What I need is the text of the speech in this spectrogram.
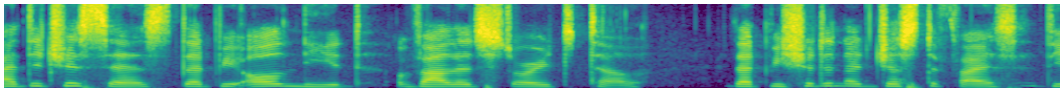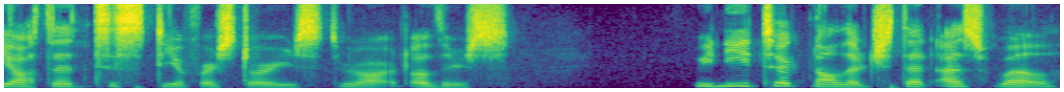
Adichie says that we all need a valid story to tell, that we shouldn't justify the authenticity of our stories throughout others. We need to acknowledge that as well,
